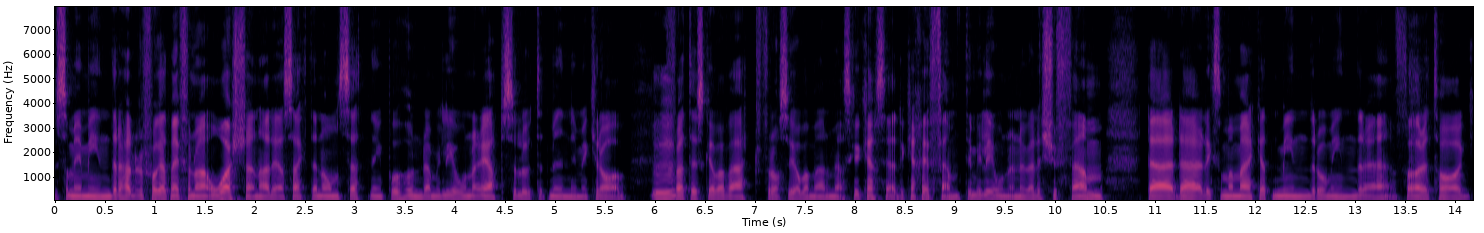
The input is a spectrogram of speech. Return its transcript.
som är mindre. Hade du frågat mig för några år sedan hade jag sagt en omsättning på 100 miljoner är absolut ett minimikrav mm. för att det ska vara värt för oss att jobba med. Men jag skulle kanske säga att det kanske är 50 miljoner nu eller 25. Där, där liksom man märker att mindre och mindre företag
